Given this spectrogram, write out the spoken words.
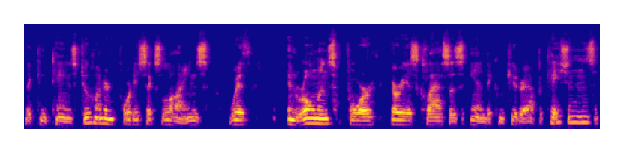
that contains 246 lines with enrollments for various classes in the Computer Applications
